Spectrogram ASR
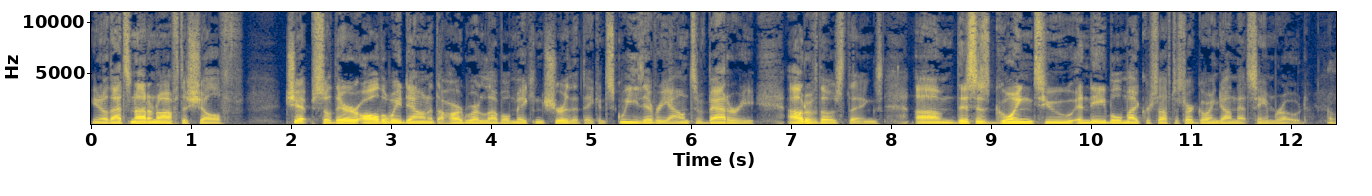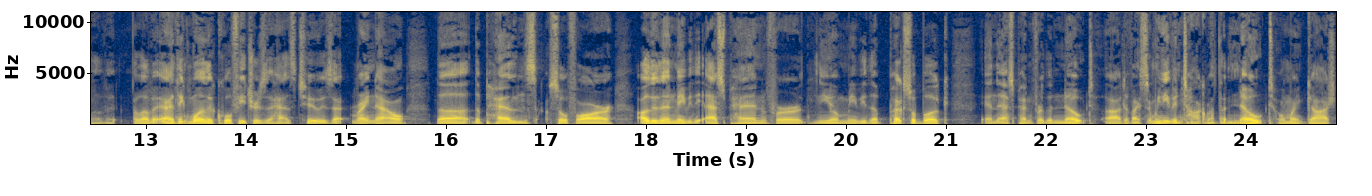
You know, that's not an off the shelf chip. So they're all the way down at the hardware level, making sure that they can squeeze every ounce of battery out of those things. Um, this is going to enable Microsoft to start going down that same road. I love it. I love it. And I think one of the cool features it has too is that right now the the pens so far, other than maybe the S Pen for you know maybe the Pixel Book and the S Pen for the Note uh, device, and we didn't even talk about the Note. Oh my gosh,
